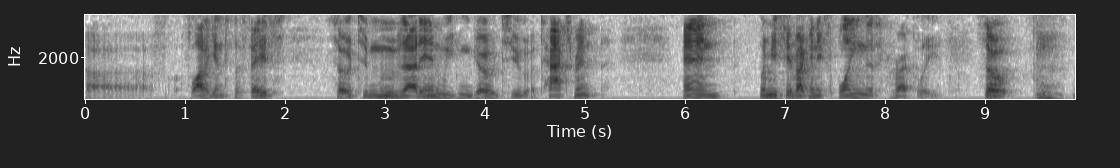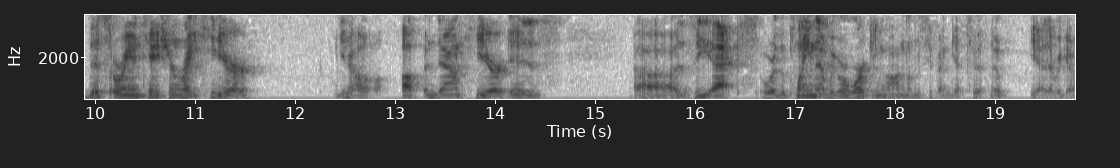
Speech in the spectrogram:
uh, flat against the face. So to move that in, we can go to attachment and let me see if I can explain this correctly. So this orientation right here, you know, up and down here is uh, ZX, or the plane that we were working on. Let me see if I can get to it. Nope. Yeah, there we go.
